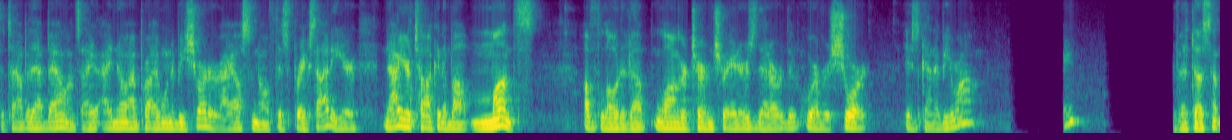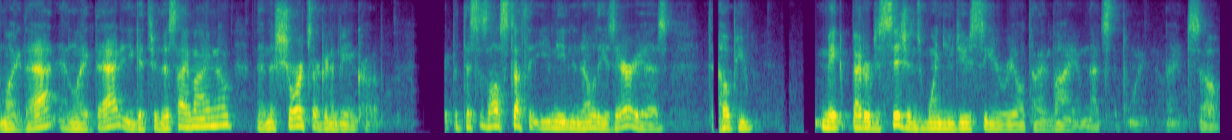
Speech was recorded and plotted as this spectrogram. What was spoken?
the top of that balance. I, I know I probably want to be shorter. I also know if this breaks out of here, now you're talking about months of loaded up longer term traders that are whoever's short is going to be wrong. If it does something like that and like that, and you get through this high volume node, then the shorts are going to be incredible. But this is all stuff that you need to know these areas to help you make better decisions when you do see your real time volume. That's the point, right? So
